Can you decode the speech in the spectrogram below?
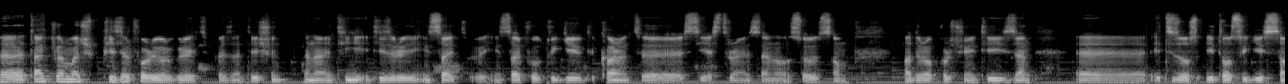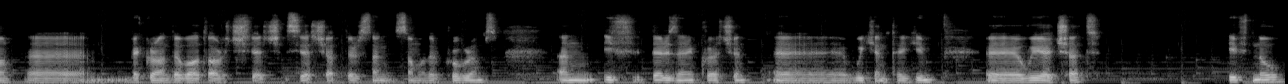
Uh, thank you very much, Peter, for your great presentation. And I think it is really insight, insightful to give the current uh, CS trends and also some other opportunities. And uh, it is also it also gives some uh, background about our CS, CS chapters and some other programs and if there is any question uh, we can take him uh, via chat if no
